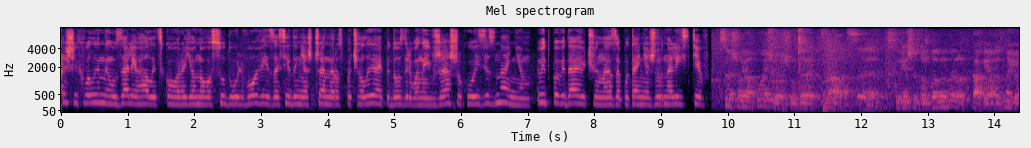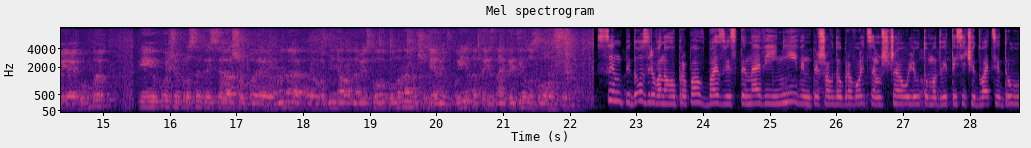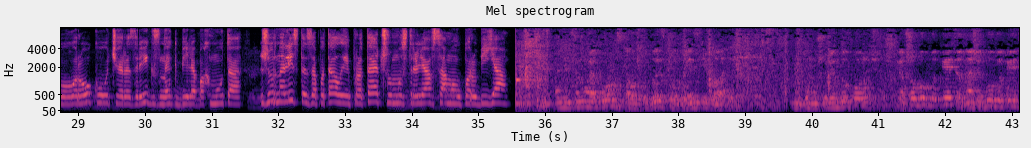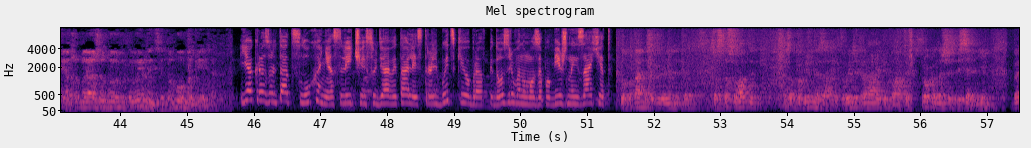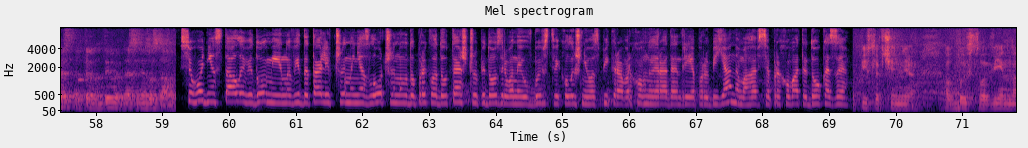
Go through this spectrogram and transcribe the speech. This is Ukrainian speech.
Перші хвилини у залі Галицького районного суду у Львові засідання ще не розпочали, а підозрюваний вже шокує зізнанням, відповідаючи на запитання журналістів. Все, що я хочу, щоб зараз е, скоріше зробили вирок. Так, я визнаю, я його вбив. І хочу проситися, щоб мене е, обміняли на військовополонених, щоб я міг поїхати і знайти тіло свого сина. Син підозрюваного пропав безвісти на війні. Він пішов добровольцем ще у лютому 2022 року. Через рік зник біля Бахмута. Журналісти запитали і про те, чому стріляв саме у Парубія. Ані, це моя помста особисто українській владі. Ну, тому що він був поруч. Якщо був би Петя, значить був би Петя. Якщо б я жив би в Винниці, то був би Петя. Як результат слухання, слідчий суддя Віталій Стрельбицький обрав підозрюваному запобіжний захід. Клопотання задовольнити, застосувати запобіжний захід виді тримання під вартою строком на 60 днів без альтернативи внесення застави. Сьогодні стали відомі і нові деталі вчинення злочину. До прикладу, те, що підозрюваний у вбивстві колишнього спікера Верховної Ради Андрія Поробія намагався приховати докази. Після вчинення вбивства він е,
